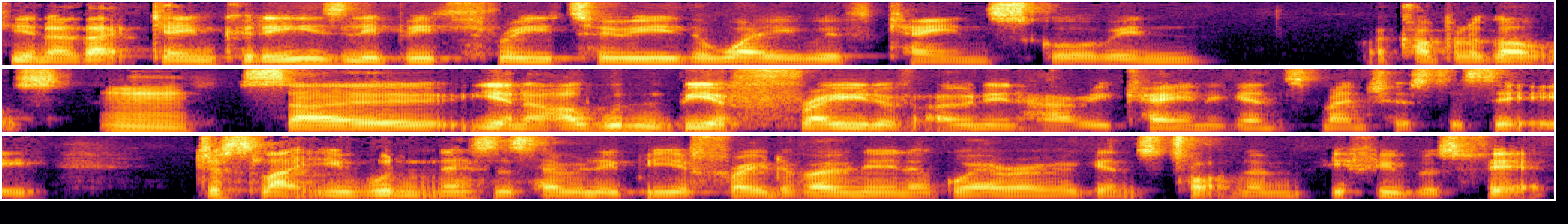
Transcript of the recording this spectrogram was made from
You know, that game could easily be 3 2 either way with Kane scoring a couple of goals. Mm. So, you know, I wouldn't be afraid of owning Harry Kane against Manchester City, just like you wouldn't necessarily be afraid of owning Aguero against Tottenham if he was fit.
